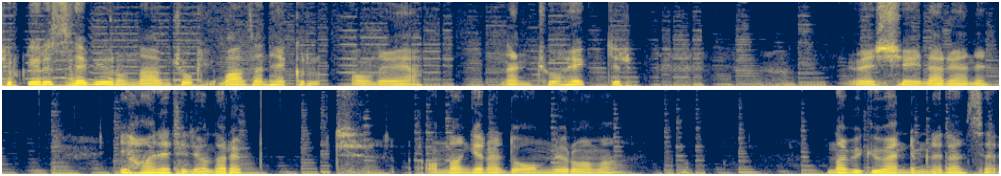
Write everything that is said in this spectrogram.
Türkleri seviyorum da abi çok bazen hacker oluyor ya. Yani çoğu hacker. Ve şeyler yani. ihanet ediyorlar hep. Ondan genelde olmuyorum ama Buna bir güvendim nedense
